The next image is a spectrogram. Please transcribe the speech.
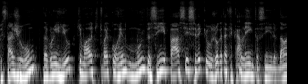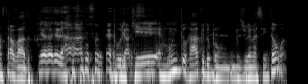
estágio 1 da Green Hill, que uma hora que tu vai correndo muito assim e passa, e você vê que o jogo até fica lento, assim, ele dá umas travadas. Porque é muito rápido pra um videogame assim. Então,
